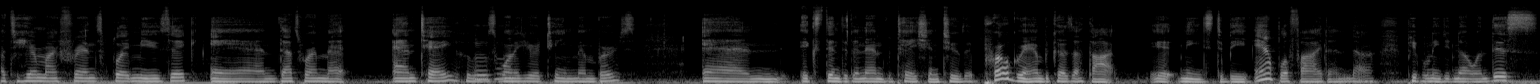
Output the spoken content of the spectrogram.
uh, to hear my friends play music, and that's where I met Ante, who's one of your team members, and extended an invitation to the program because I thought it needs to be amplified and uh, people need to know. And this,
